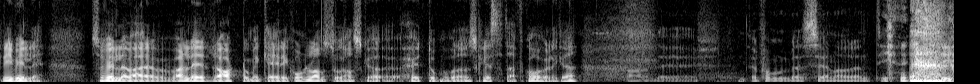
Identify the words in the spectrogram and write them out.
frivillig, så vil det være veldig rart om ikke Eirik Horneland sto ganske høyt oppe på den ønskelista til FK, vil ikke det? Det får vi se når den tid, tid,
